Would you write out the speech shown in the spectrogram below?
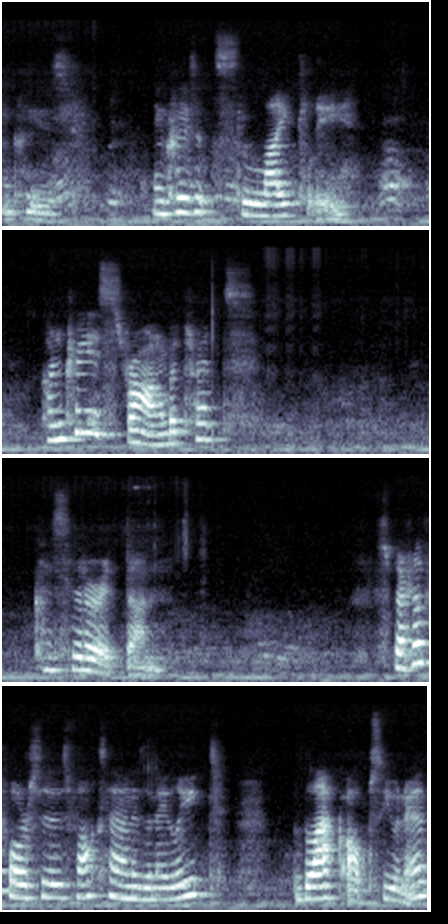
increase, increase it slightly. Country is strong, but threats, consider it done. Special Forces, Foxhound is an elite Black Ops unit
